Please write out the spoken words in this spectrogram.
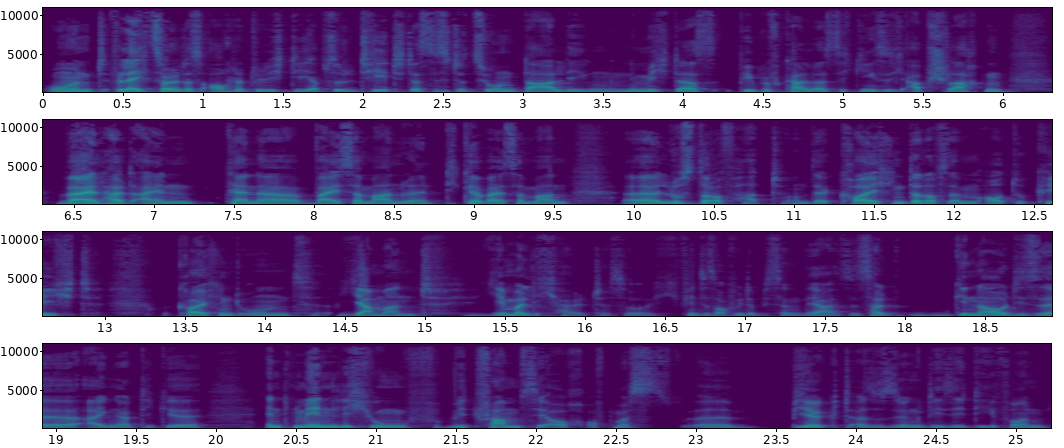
Und vielleicht soll das auch natürlich die Absurdität der Situation darlegen, nämlich dass People of Color sich gegen sich abschlachten, weil halt ein kleiner weißer Mann oder ein dicker weißer Mann äh, Lust darauf hat und der keuchend dann auf seinem Auto kriecht keuchend und jammernd, jämmerlich halt. Also ich finde das auch wieder ein bisschen, ja, es ist halt genau diese eigenartige Entmännlichung, wie Trump sie auch oftmals äh, birgt. Also so diese Idee von,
